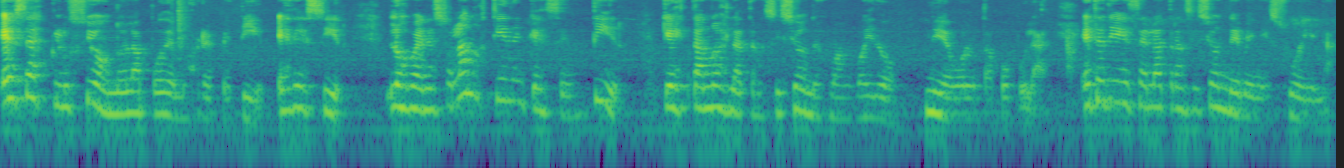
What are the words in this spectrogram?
Esa exclusión no la podemos repetir. Es decir, los venezolanos tienen que sentir que esta no es la transición de Juan Guaidó ni de Voluntad Popular. Esta tiene que ser la transición de Venezuela,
